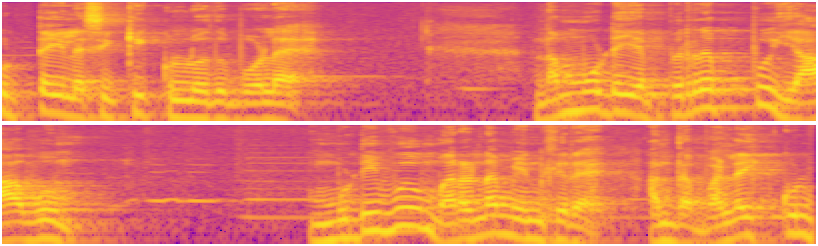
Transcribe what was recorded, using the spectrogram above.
குட்டையில் சிக்கிக்கொள்வது போல நம்முடைய பிறப்பு யாவும் முடிவு மரணம் என்கிற அந்த வலைக்குள்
